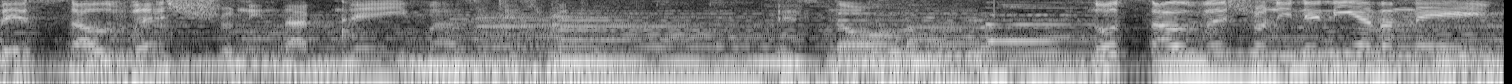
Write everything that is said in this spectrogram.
There's salvation in that name as it is written. There's no, there's no salvation in any other name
